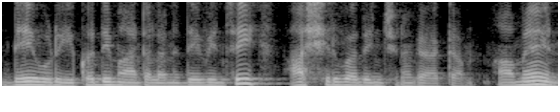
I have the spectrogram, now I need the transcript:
దేవుడు ఈ కొద్ది మాటలను దీవించి ఆశీర్వదించునుగాక. ఆమెన్.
